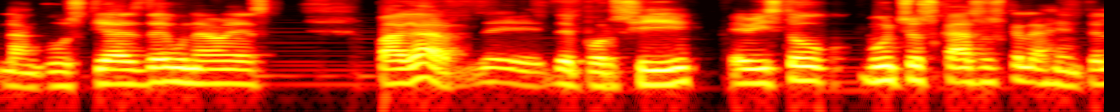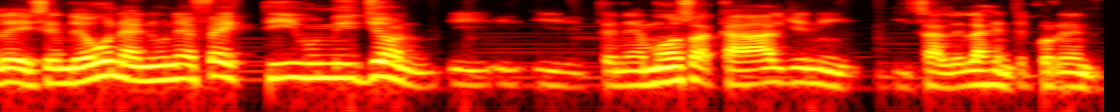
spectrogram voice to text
la, angustia es de una vez pagar. De, de, por sí, he visto muchos casos que la gente le dicen de una, en un efectivo, un millón, y, y, tenemos acá a alguien y, y, sale la gente corriendo.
